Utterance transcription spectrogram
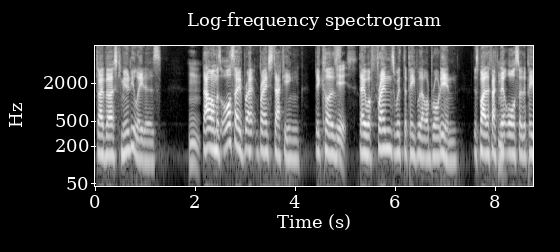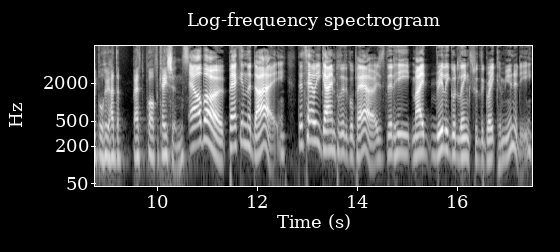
diverse community leaders. That one was also branch stacking because Yes. they were friends with the people that were brought in, despite the fact that they're mm. also the people who had the best qualifications. Albo, back in the day, that's how he gained political power, is that he made really good links with the Greek community,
